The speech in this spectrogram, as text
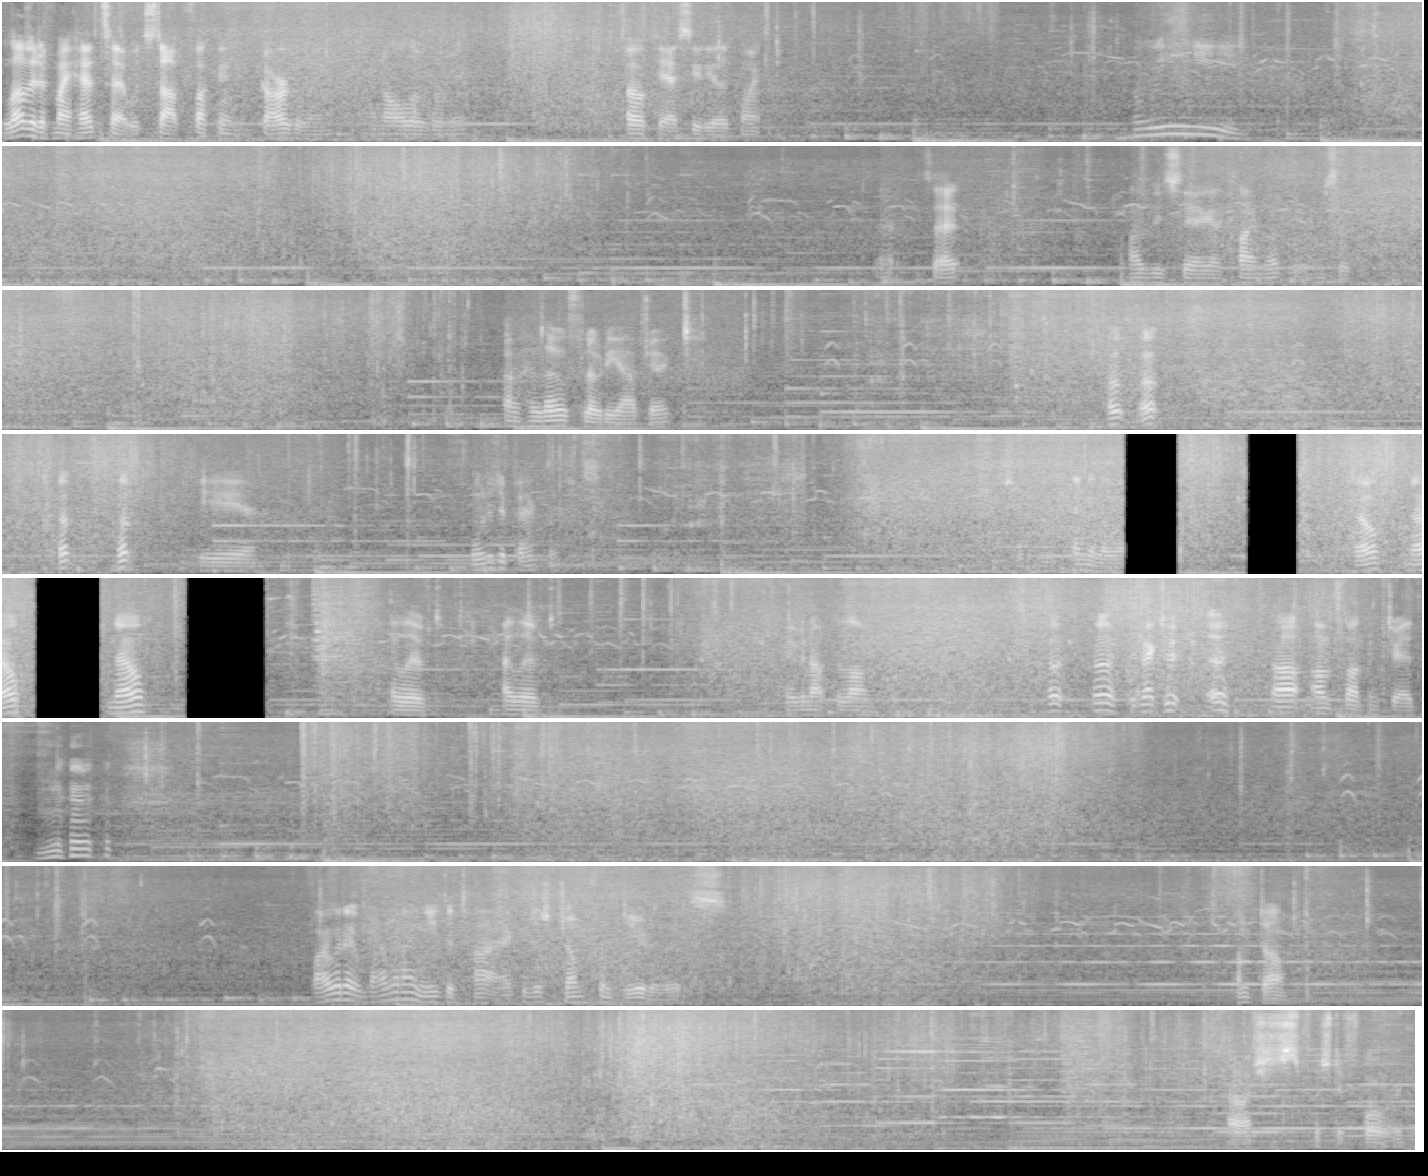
Love it if my headset would stop fucking gargling and all over me. Okay, I see the other point. Wee. Is that obviously I gotta climb up here. It? Oh, hello, floaty object. Oh, oh. Up, up. Yeah. Floated it backwards. Should be thing in the way. No, no, no. I lived. I lived. Maybe not for long. Oh, oh, get back to it. Uh, oh, I'm fucking dead. Why would I why would I need to tie? I could just jump from here to this. I'm dumb. Oh, I should just pushed it forward.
